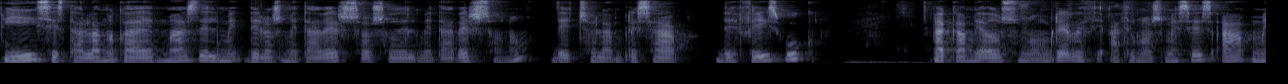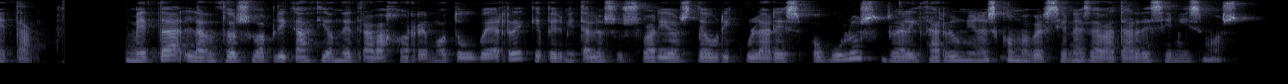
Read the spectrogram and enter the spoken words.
y se está hablando cada vez más de los metaversos o del metaverso. ¿no? De hecho, la empresa de Facebook ha cambiado su nombre hace unos meses a Meta. Meta lanzó su aplicación de trabajo remoto VR que permite a los usuarios de auriculares Oculus realizar reuniones como versiones de avatar de sí mismos.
